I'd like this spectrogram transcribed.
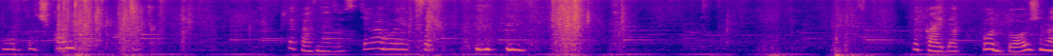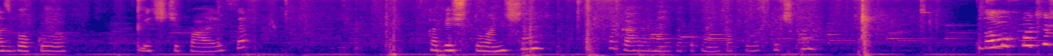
курточка. Така знизу стягується. Така йде подовжена, з боку відщіпається. Більш тонша. Така гарненька тепленька курточка. Дому хочеш?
